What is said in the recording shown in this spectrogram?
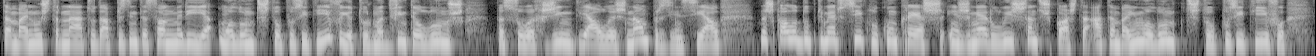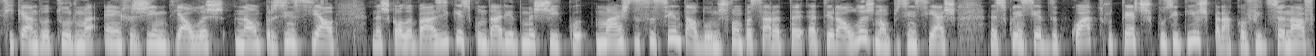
Também no externato da apresentação de Maria, um aluno testou positivo e a turma de 20 alunos passou a regime de aulas não presencial. Na escola do primeiro ciclo, com creche Engenheiro Luís Santos Costa, há também um aluno que testou positivo, ficando a turma em regime de aulas não presencial. Na escola básica e secundária de Machico, mais de 60 alunos vão passar a, a ter aulas não presenciais na sequência de quatro testes positivos para a Covid-19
